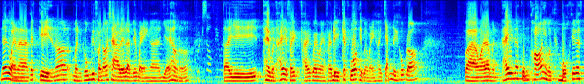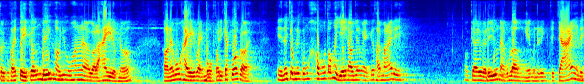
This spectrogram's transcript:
Nếu các bạn là làm cách kỳ thì nó mình cũng biết phải nói sao để làm cho các bạn uh, dễ hơn nữa. Tại vì theo mình thấy phải phải bạn bạn phải đi cách quốc thì bạn bạn phải tránh được cái khúc đó và ngoài ra mình thấy nó cũng khó nhưng mà buộc cái đó tôi cũng phải tùy cơ ứng biến thôi chứ không gọi là hay được nữa. Còn nếu muốn hay các bạn buộc phải đi cắt quốc rồi. Thì nói chung nó cũng không có tốn thời gian đâu cho các bạn cứ thoải mái đi. Ok rồi đi hướng nào cũng lên mình nghĩ mình đi tay trái đi.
